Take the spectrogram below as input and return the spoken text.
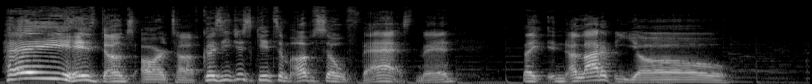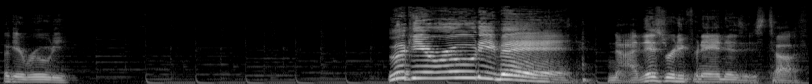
Hey, his dunks are tough because he just gets them up so fast, man. Like, a lot of... Yo. Look at Rudy. Look at Rudy, man. Nah, this Rudy Fernandez is tough.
